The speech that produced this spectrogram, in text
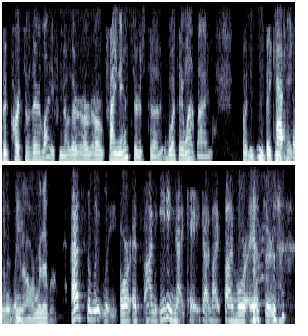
good parts of their life. You know, they're or, or find answers to what they want by baking Absolutely. cake, you know, or whatever. Absolutely. Or if I'm eating that cake, I might find more answers.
